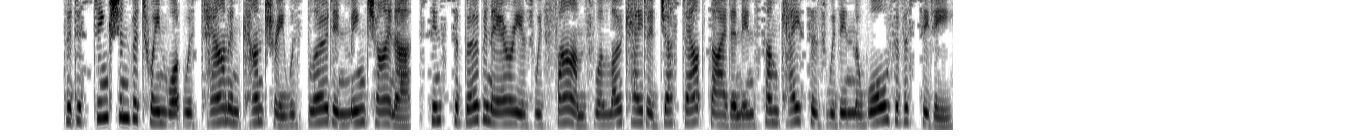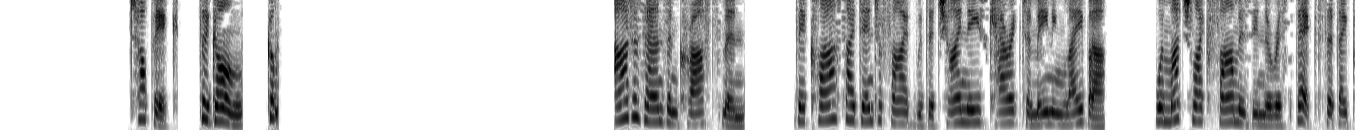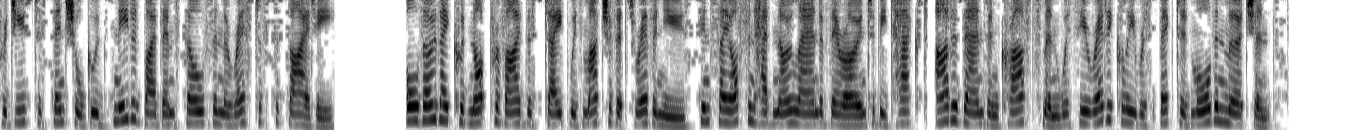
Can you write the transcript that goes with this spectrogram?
The distinction between what was town and country was blurred in Ming China, since suburban areas with farms were located just outside and in some cases within the walls of a city. Topic: The Gong. Artisans and craftsmen, their class identified with the Chinese character meaning labor, were much like farmers in the respect that they produced essential goods needed by themselves and the rest of society. Although they could not provide the state with much of its revenues since they often had no land of their own to be taxed, artisans and craftsmen were theoretically respected more than merchants.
